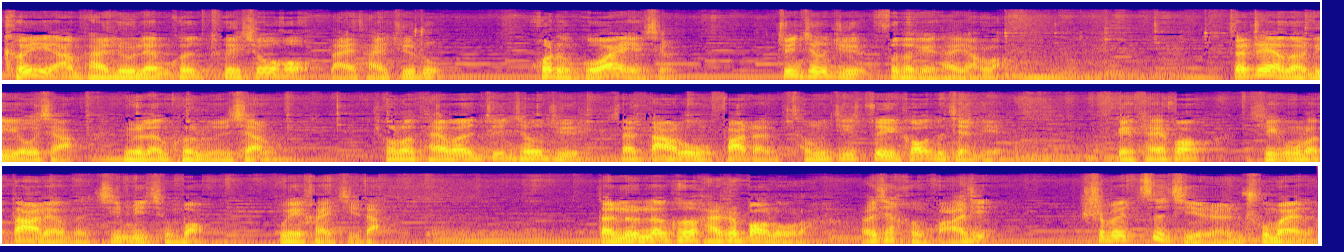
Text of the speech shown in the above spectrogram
可以安排刘连坤退休后来台居住，或者国外也行，军情局负责给他养老。在这样的利诱下，刘连坤沦陷了。成了台湾军情局在大陆发展层级最高的间谍，给台方提供了大量的机密情报，危害极大。但刘连坤还是暴露了，而且很滑稽，是被自己人出卖的。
